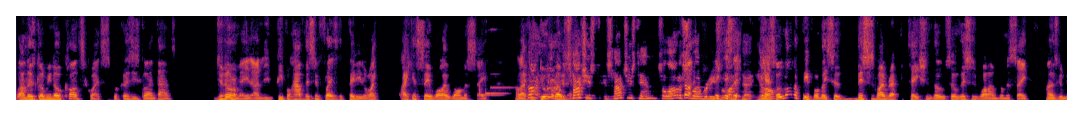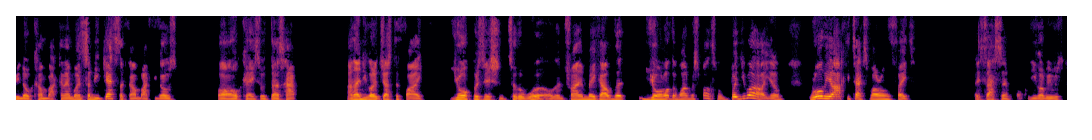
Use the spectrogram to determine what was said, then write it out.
and there's going to be no consequences because he's Glenn Danzig. Do you know what I mean? And people have this inflated opinion of like, I can say what I want to say. I can do it. It's not just it's not just him. It's a lot of no, celebrities like that. You yes, know? a lot of people. They said this is my reputation, though, so this is what I'm going to say, and there's going to be no comeback. And then when somebody gets the comeback, he goes, "Oh, okay, so it does happen." And then you have got to justify your position to the world and try and make out that you're not the one responsible, but you are. You know, we're all the architects of our own fate. It's that simple. You got to be.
